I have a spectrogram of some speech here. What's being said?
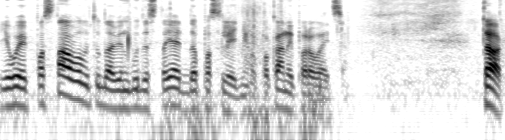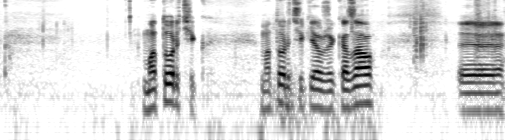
Його як поставили туди, він буде стояти до останнього, поки не порветься. Так. Моторчик. Моторчик я вже казав. Е,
